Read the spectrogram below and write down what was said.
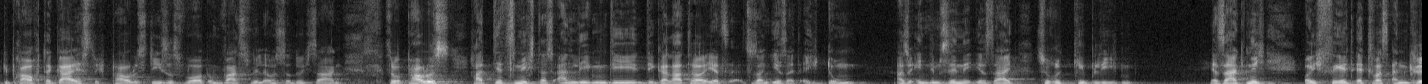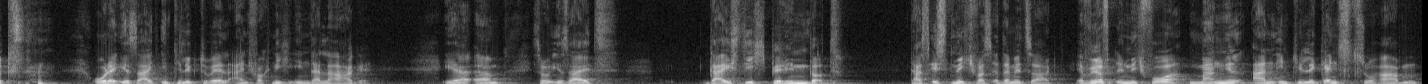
gebraucht der Geist durch Paulus dieses Wort und was will er uns dadurch sagen. So, Paulus hat jetzt nicht das Anliegen, die, die Galater jetzt zu sagen, ihr seid echt dumm. Also in dem Sinne, ihr seid zurückgeblieben. Er sagt nicht, euch fehlt etwas an Grips oder ihr seid intellektuell einfach nicht in der Lage. Ihr, ähm, so, ihr seid geistig behindert. Das ist nicht, was er damit sagt. Er wirft ihm nicht vor, Mangel an Intelligenz zu haben,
